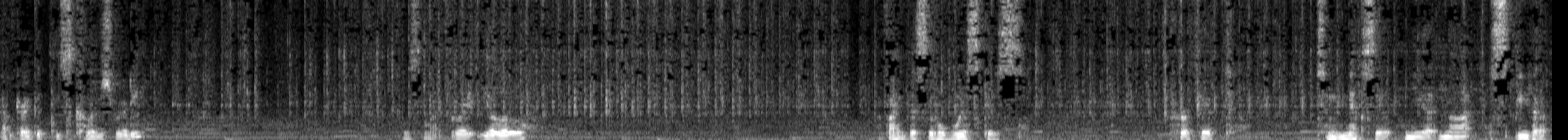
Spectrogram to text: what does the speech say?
after I get these colors ready. It's my bright yellow. I find this little whisk is perfect to mix it and yet not speed up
